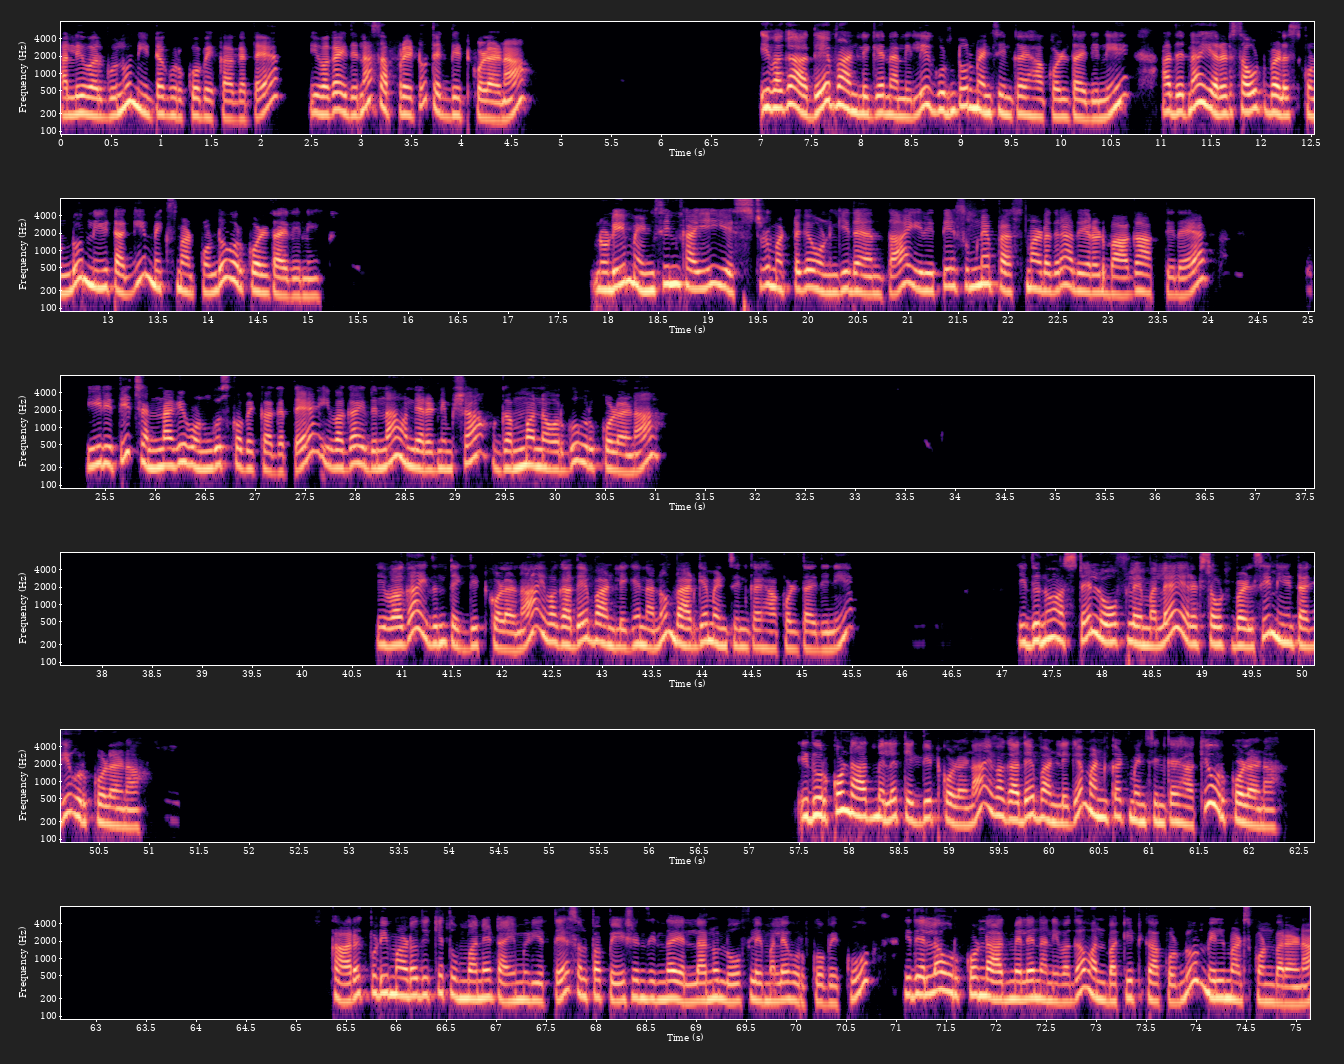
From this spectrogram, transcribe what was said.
ಅಲ್ಲಿವರೆಗೂ ನೀಟಾಗಿ ಹುರ್ಕೋಬೇಕಾಗತ್ತೆ. ಇವಾಗ ಇದನ್ನ ಸಪ್ರೇಟು ತೆಗೆದಿಟ್ಕೊಳ್ಳೋಣ. ಇವಾಗ ಅದೇ ಬಾಣ್ಲಿಗೆ ನಾನಿಲ್ಲಿ ಗುಂಟೂರು ಮೆಣಸಿನ್ಕಾಯಿ ಹಾಕೊಳ್ತಾ ಇದ್ದೀನಿ. ಅದನ್ನ ಎರಡು ಸೌಟ್ ಬಳಸ್ಕೊಂಡು ನೀಟಾಗಿ ಮಿಕ್ಸ್ ಮಾಡ್ಕೊಂಡು ಹುರ್ಕೊಳ್ತಾ ಇದ್ದೀನಿ. ನೋಡಿ ಮೆಣಸಿನ್ಕಾಯಿ ಎಷ್ಟ್ರ ಮಟ್ಟಿಗೆ ಒಣಗಿದೆ ಅಂತ ಈ ರೀತಿ ಸುಮ್ಮನೆ ಪ್ರೆಸ್ ಮಾಡಿದ್ರೆ ಅದು ಎರಡು ಭಾಗ ಆಗ್ತಿದೆ. ಈ ರೀತಿ ಚೆನ್ನಾಗಿ ಒಣಗಿಸ್ಕೋಬೇಕಾಗತ್ತೆ. ಇವಾಗ ಇದನ್ನ ಒಂದ್ ಎರಡ್ ನಿಮಿಷ ಗಮ್ ಅನ್ನೋವರೆಗೂ ಹುರ್ಕೊಳ್ಳೋಣ. ಇವಾಗ ಇದನ್ನ ತೆಗ್ದಿಟ್ಕೊಳ್ಳೋಣ. ಇವಾಗ ಅದೇ ಬಾಣ್ಲಿಗೆ ನಾನು ಬ್ಯಾಡ್ಗೆ ಮೆಣಸಿನ್ಕಾಯಿ ಹಾಕೊಳ್ತಾ ಇದ್ದೀನಿ. ಇದನ್ನು ಅಷ್ಟೇ ಲೋ ಫ್ಲೇಮ್ ಎರಡು ಎರಡ್ ಸೌಟ್ ಬಳಸಿ ನೀಟಾಗಿ ಹುರ್ಕೊಳ್ಳೋಣ. ಇದು ಹುರ್ಕೊಂಡಾದ್ಮೇಲೆ ತೆಗ್ದಿಟ್ಕೊಳ್ಳೋಣ. ಇವಾಗ ಅದೇ ಬಾಣ್ಲಿಗೆ ಮಣ್ಕಟ್ ಮೆಣಸಿನ್ಕಾಯಿ ಹಾಕಿ ಹುರ್ಕೊಳ್ಳೋಣ. ಖಾರದ ಪುಡಿ ಮಾಡೋದಿಕ್ಕೆ ತುಂಬಾನೇ ಟೈಮ್ ಹಿಡಿಯುತ್ತೆ. ಸ್ವಲ್ಪ ಪೇಷನ್ಸ್ ಇಂದ ಎಲ್ಲಾನು ಲೋ ಫ್ಲೇಮ್ ಅಲ್ಲೇ ಹುರ್ಕೋಬೇಕು. ಇದೆಲ್ಲ ಹುರ್ಕೊಂಡಾದ್ಮೇಲೆ ನಾನು ಇವಾಗ ಒಂದ್ ಬಕೆಟ್ಗೆ ಹಾಕೊಂಡು ಮಿಲ್ ಮಾಡಿಸ್ಕೊಂಡು ಬರೋಣ.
